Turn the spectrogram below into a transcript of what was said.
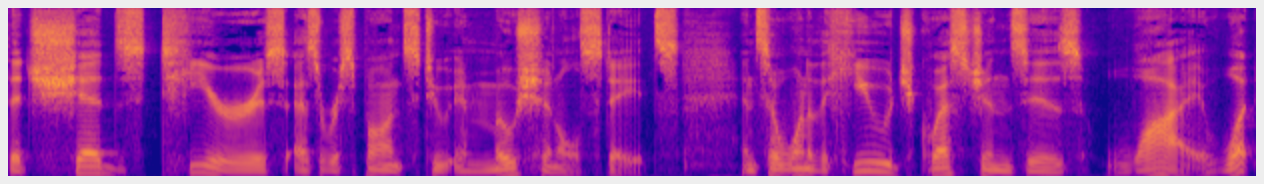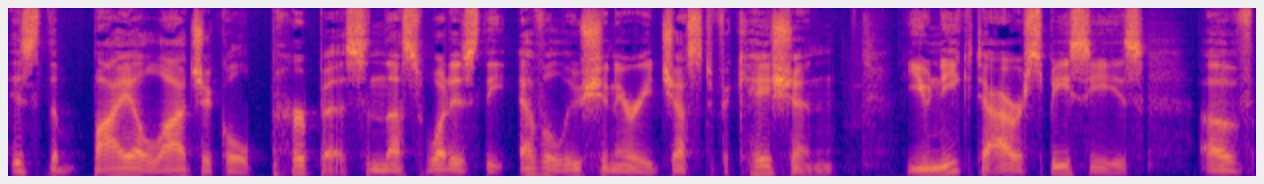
that sheds tears as a response to emotional states. And so, one of the huge questions is why? What is the biological purpose, and thus, what is the evolutionary justification unique to our species? Of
